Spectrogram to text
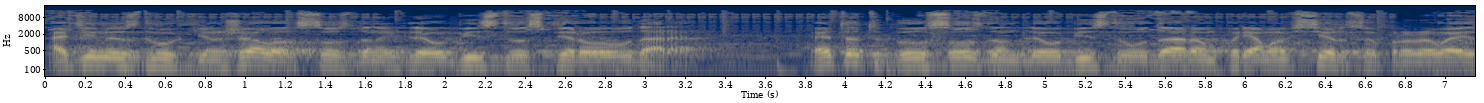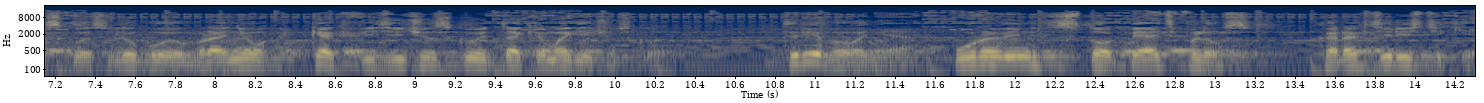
Один из двух кинжалов, созданных для убийства с первого удара. Этот был создан для убийства ударом прямо в сердце, прорываясь сквозь любую броню, как физическую, так и магическую. Требования. Уровень 105+. Характеристики.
